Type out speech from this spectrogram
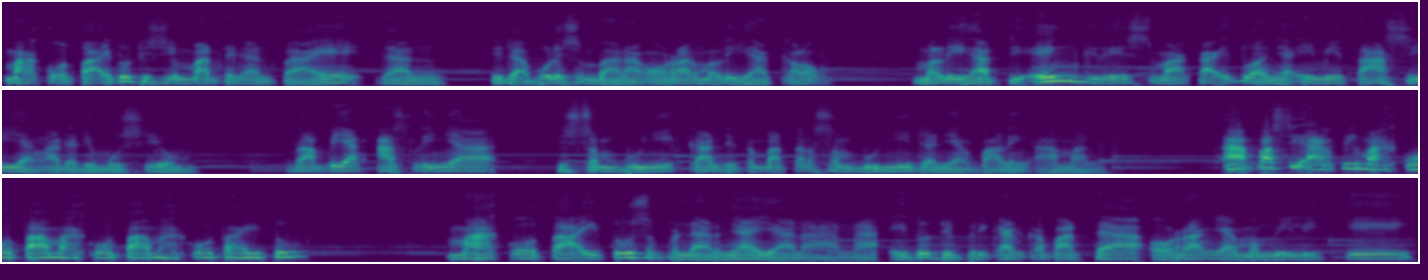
mahkota itu disimpan dengan baik dan tidak boleh sembarang orang melihat. Kalau melihat di Inggris, maka itu hanya imitasi yang ada di museum. Tapi yang aslinya disembunyikan di tempat tersembunyi dan yang paling aman. Apa sih arti mahkota, mahkota, mahkota itu? Mahkota itu sebenarnya ya anak-anak itu diberikan kepada orang yang memiliki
